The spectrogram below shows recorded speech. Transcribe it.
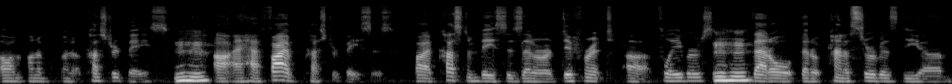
on on a, on a custard base. hmm Uh, I have five custard bases, five custom bases that are different uh, flavors hmm that'll that'll kind of serve as the um,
